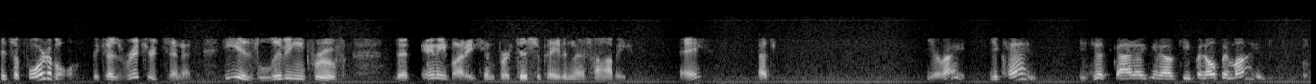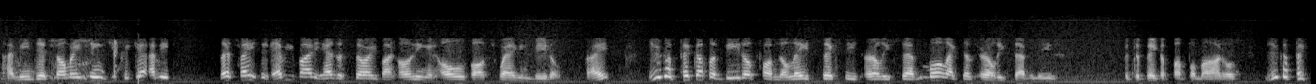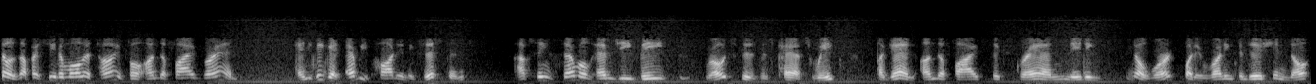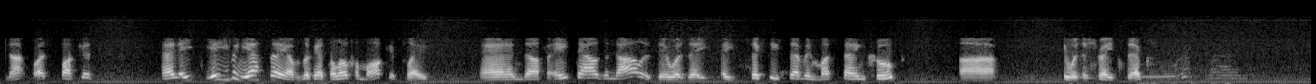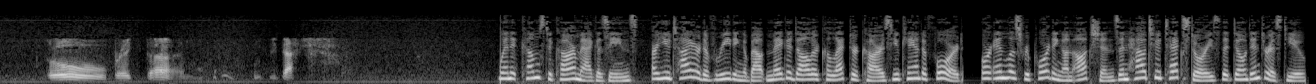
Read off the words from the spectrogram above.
it's affordable because Richard's in it. He is living proof that anybody can participate in this hobby. Eh? That's You're right. You can. You just gotta, you know, keep an open mind. I mean, there's so many things you could get. I mean, let's face it, everybody has a story about owning an old Volkswagen Beetle, right? You can pick up a Beetle from the late 60s, early 70s, more like the early 70s with the bigger bumper models. You can pick those up. I see them all the time for under five grand. And you can get every part in existence. I've seen several MGB Roadsters this past week. Again, under five, six grand, needing, you know, work, but in running condition, no, not rust buckets. And even yesterday, I was looking at the local marketplace and uh, for eight thousand dollars, there was a, a '67 Mustang Coupe. Uh, it was a straight six. Oh, break time. When it comes to car magazines, are you tired of reading about mega dollar collector cars you can't afford, or endless reporting on auctions and how-to tech stories that don't interest you?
